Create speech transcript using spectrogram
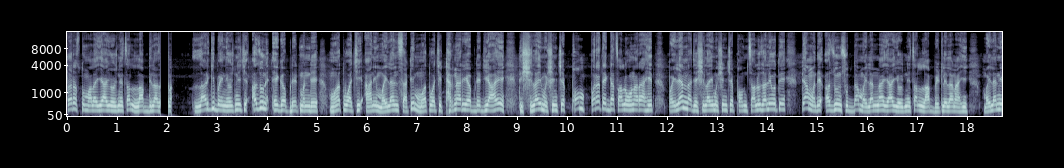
तरच तुम्हाला या योजनेचा लाभ दिला जाणार. लाडकी बहीण योजनेची अजून एक अपडेट म्हणजे महत्त्वाची आणि महिलांसाठी महत्त्वाची ठरणारी अपडेट जी आहे ती शिलाई मशीनचे फॉर्म परत एकदा चालू होणार आहेत. पहिल्यांदा जे शिलाई मशीनचे फॉर्म चालू झाले होते त्यामध्ये अजूनसुद्धा महिलांना या योजनेचा लाभ भेटलेला नाही. महिलांनी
